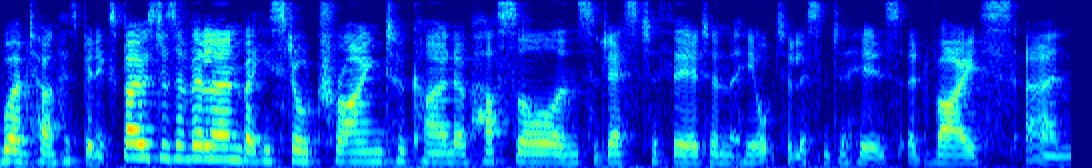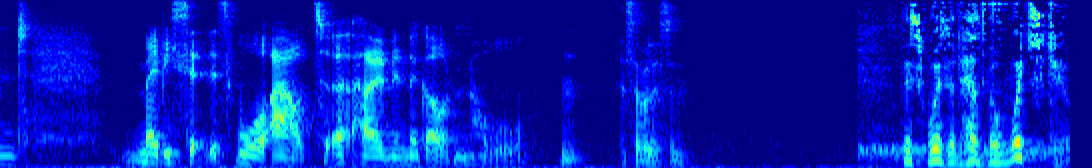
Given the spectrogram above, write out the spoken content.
Wormtongue has been exposed as a villain, but he's still trying to kind of hustle and suggest to Theoden that he ought to listen to his advice and maybe sit this war out at home in the Golden Hall. Let's have a listen. This wizard has bewitched you,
